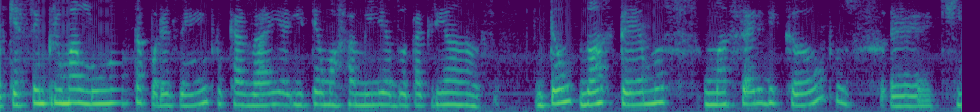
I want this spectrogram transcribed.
porque é sempre uma luta, por exemplo, casar e ter uma família e adotar crianças. Então, nós temos uma série de campos é, que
